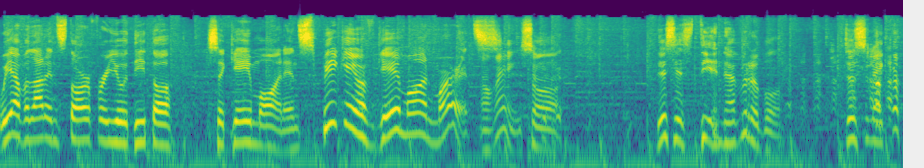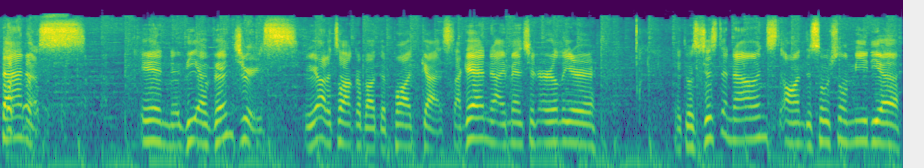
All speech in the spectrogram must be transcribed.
we have a lot in store for you dito sa Game On. And speaking of Game On, Martz. Okay, so this is the inevitable. Just like Thanos in the Avengers. We got to talk about the podcast. Again, I mentioned earlier, it was just announced on the social media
